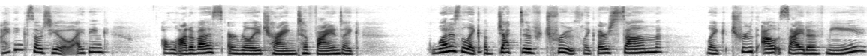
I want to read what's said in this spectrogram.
I think so too. I think a lot of us are really trying to find like what is the like objective truth? Like there's some like truth outside of me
